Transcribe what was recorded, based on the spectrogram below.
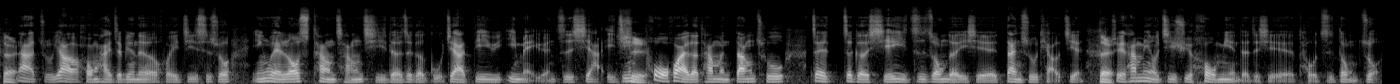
对，那主要红海这边的回击是说，因为 Lordstown 长期的这个股价低于一美元之下，已经破坏了他们当初在这个协议之中的一些但书条件。对，所以他没有继续后面的这些投资动作。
